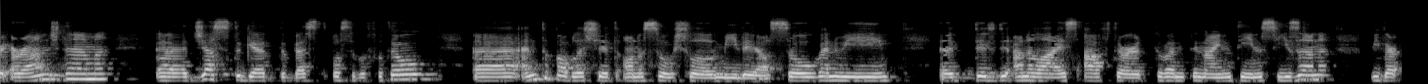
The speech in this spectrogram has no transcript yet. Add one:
rearrange them, uh, just to get the best possible photo uh, and to publish it on a social media. So when we uh, did the analyze after 2019 season, we were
